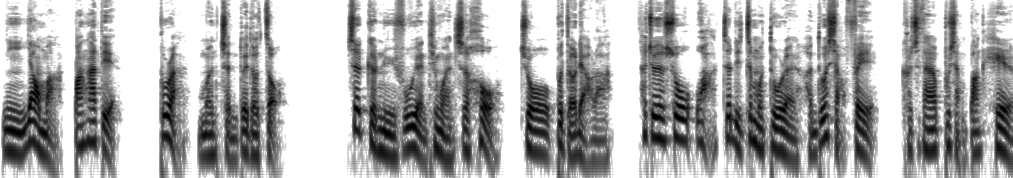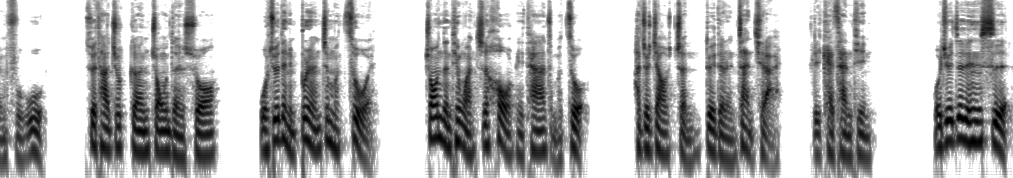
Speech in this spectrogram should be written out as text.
你要嘛帮他点，不然我们整队都走。”这个女服务员听完之后就不得了啦，她觉得说：“哇，这里这么多人，很多小费，可是她又不想帮黑人服务，所以她就跟庄务登说：“我觉得你不能这么做。”哎，庄务登听完之后，你猜他怎么做？他就叫整队的人站起来离开餐厅。我觉得这件事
